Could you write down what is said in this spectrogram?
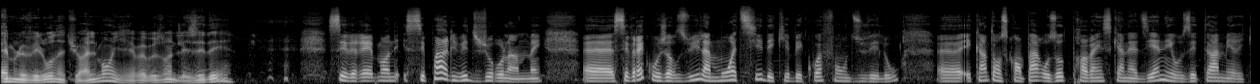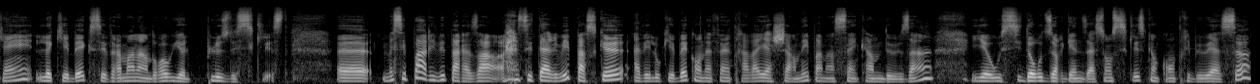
aiment le vélo naturellement. Il n'y avait pas besoin de les aider. C'est vrai, c'est pas arrivé du jour au lendemain. Euh, c'est vrai qu'aujourd'hui, la moitié des Québécois font du vélo. Euh, et quand on se compare aux autres provinces canadiennes et aux États américains, le Québec, c'est vraiment l'endroit où il y a le plus de cyclistes. Euh, mais c'est pas arrivé par hasard. c'est arrivé parce que à Vélo Québec, on a fait un travail acharné pendant 52 ans. Il y a aussi d'autres organisations cyclistes qui ont contribué à ça.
